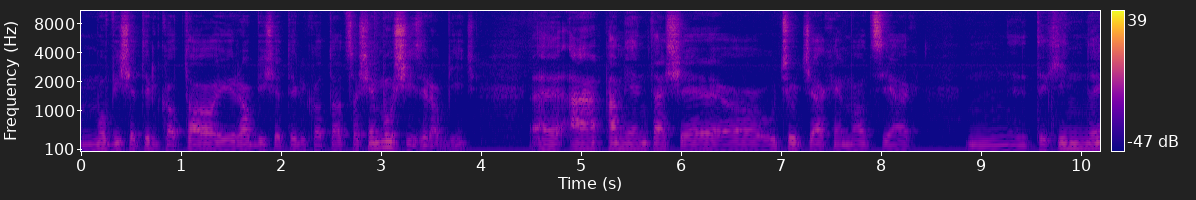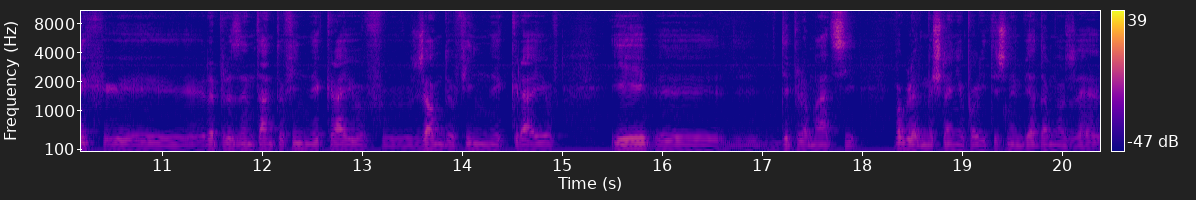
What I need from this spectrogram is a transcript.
mówi się tylko to i robi się tylko to, co się musi zrobić, a pamięta się o uczuciach, emocjach mm, tych innych yy, reprezentantów innych krajów, rządów innych krajów i yy, w dyplomacji w ogóle w myśleniu politycznym wiadomo, że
